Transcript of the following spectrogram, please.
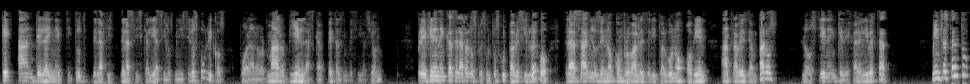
que ante la ineptitud de, las fiscalías y los ministerios públicos por armar bien las carpetas de investigación, prefieren encarcelar a los presuntos culpables y luego, tras años de no comprobarles delito alguno o bien a través de amparos, los tienen que dejar en libertad. Mientras tanto,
